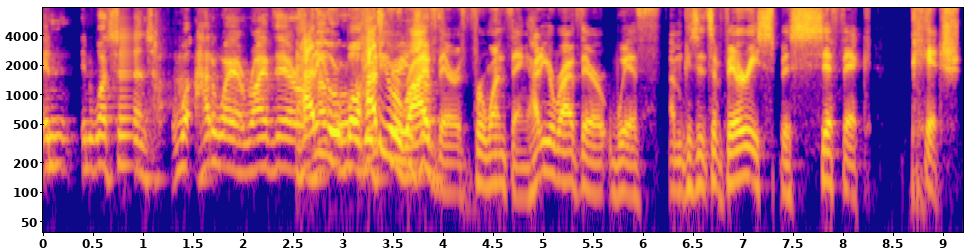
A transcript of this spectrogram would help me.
in in what sense? How, how do I arrive there? How do you or well? How do you arrive of- there? For one thing, how do you arrive there with? Because it's a very specific pitch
